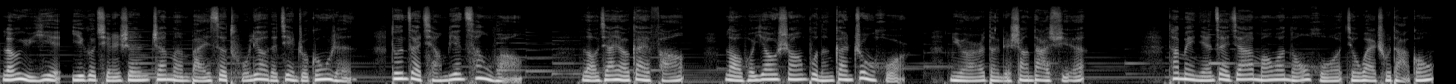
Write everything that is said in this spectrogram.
冷雨夜，一个全身沾满白色涂料的建筑工人蹲在墙边蹭网。老家要盖房，老婆腰伤不能干重活，女儿等着上大学。他每年在家忙完农活就外出打工，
